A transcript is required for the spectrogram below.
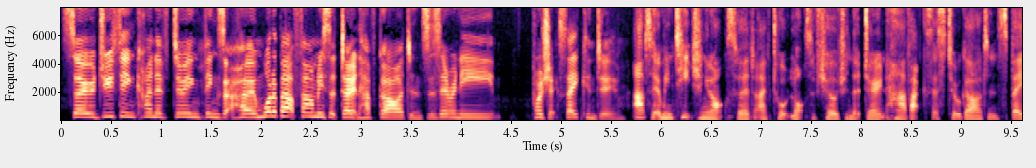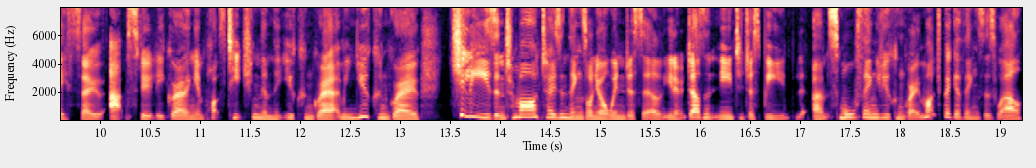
So, do you think kind of doing things at home? What about families that don't have gardens? Is there any projects they can do. Absolutely. I mean, teaching in Oxford, I've taught lots of children that don't have access to a garden space. So, absolutely, growing in pots, teaching them that you can grow. I mean, you can grow chilies and tomatoes and things on your windowsill. You know, it doesn't need to just be um, small things. You can grow much bigger things as well,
